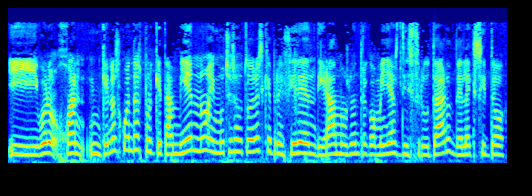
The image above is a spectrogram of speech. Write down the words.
Y bueno, Juan, ¿qué nos cuentas? Porque también no hay muchos autores que prefieren, digamos, ¿no? entre comillas, disfrutar del éxito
